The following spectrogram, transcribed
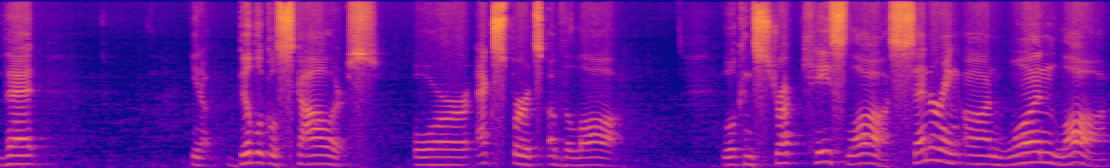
that, you know, biblical scholars or experts of the law will construct case law centering on one law.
